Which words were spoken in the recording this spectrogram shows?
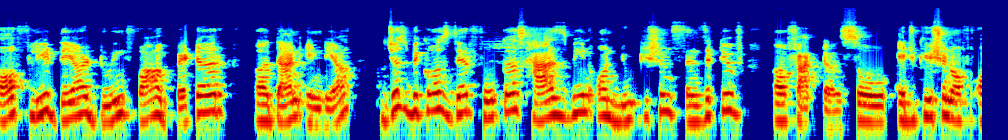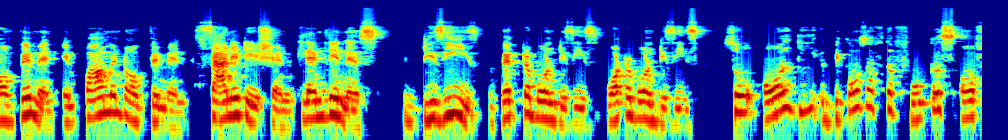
of late they are doing far better uh, than India just because their focus has been on nutrition sensitive uh, factors. So, education of, of women, empowerment of women, sanitation, cleanliness, disease, vector borne disease, waterborne disease. So, all the because of the focus of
